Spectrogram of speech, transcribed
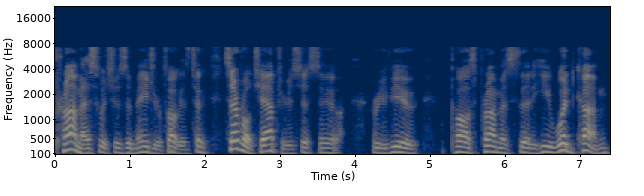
promise, which was a major focus. It took several chapters just to review Paul's promise that he would come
